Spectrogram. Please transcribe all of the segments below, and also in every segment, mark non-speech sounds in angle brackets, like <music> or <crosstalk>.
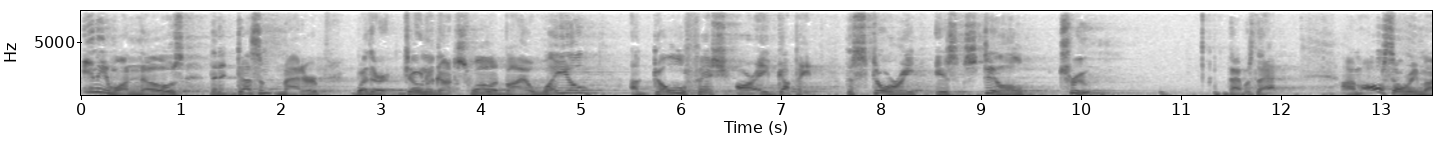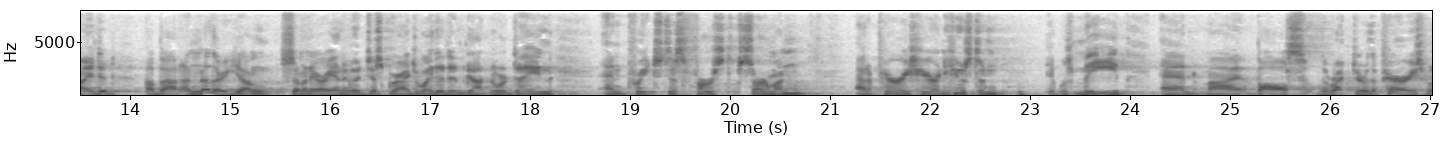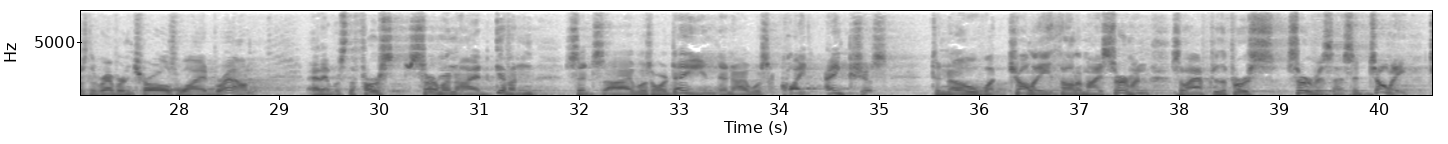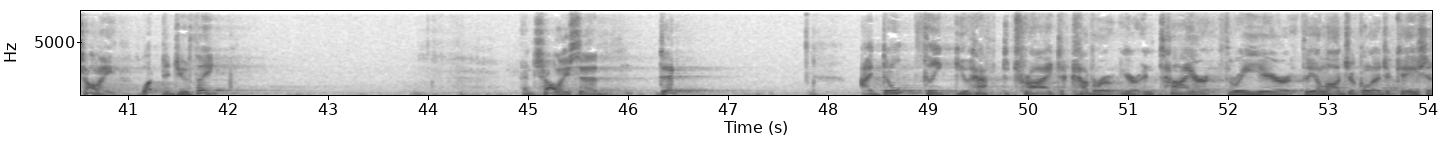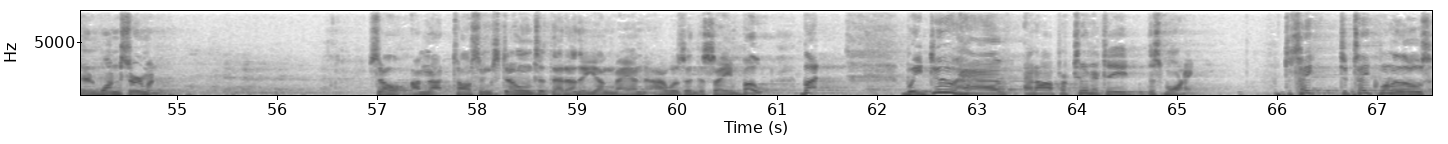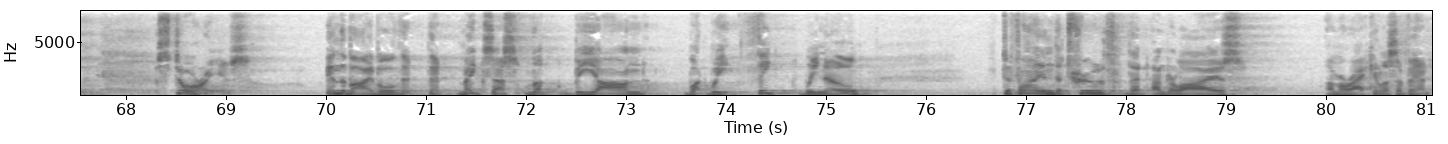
Anyone knows that it doesn't matter whether Jonah got swallowed by a whale, a goldfish, or a guppy. The story is still true. That was that. I'm also reminded about another young seminarian who had just graduated and gotten ordained and preached his first sermon at a parish here in Houston. It was me, and my boss, the rector of the parish, was the Reverend Charles Wyatt Brown. And it was the first sermon I had given since I was ordained, and I was quite anxious to know what Charlie thought of my sermon. So after the first service, I said, Charlie, Charlie, what did you think? And Charlie said, Dick, I don't think you have to try to cover your entire three year theological education in one sermon. So I'm not tossing stones at that other young man. I was in the same boat. But we do have an opportunity this morning to take, to take one of those stories in the Bible that, that makes us look beyond what we think we know to find the truth that underlies a miraculous event.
